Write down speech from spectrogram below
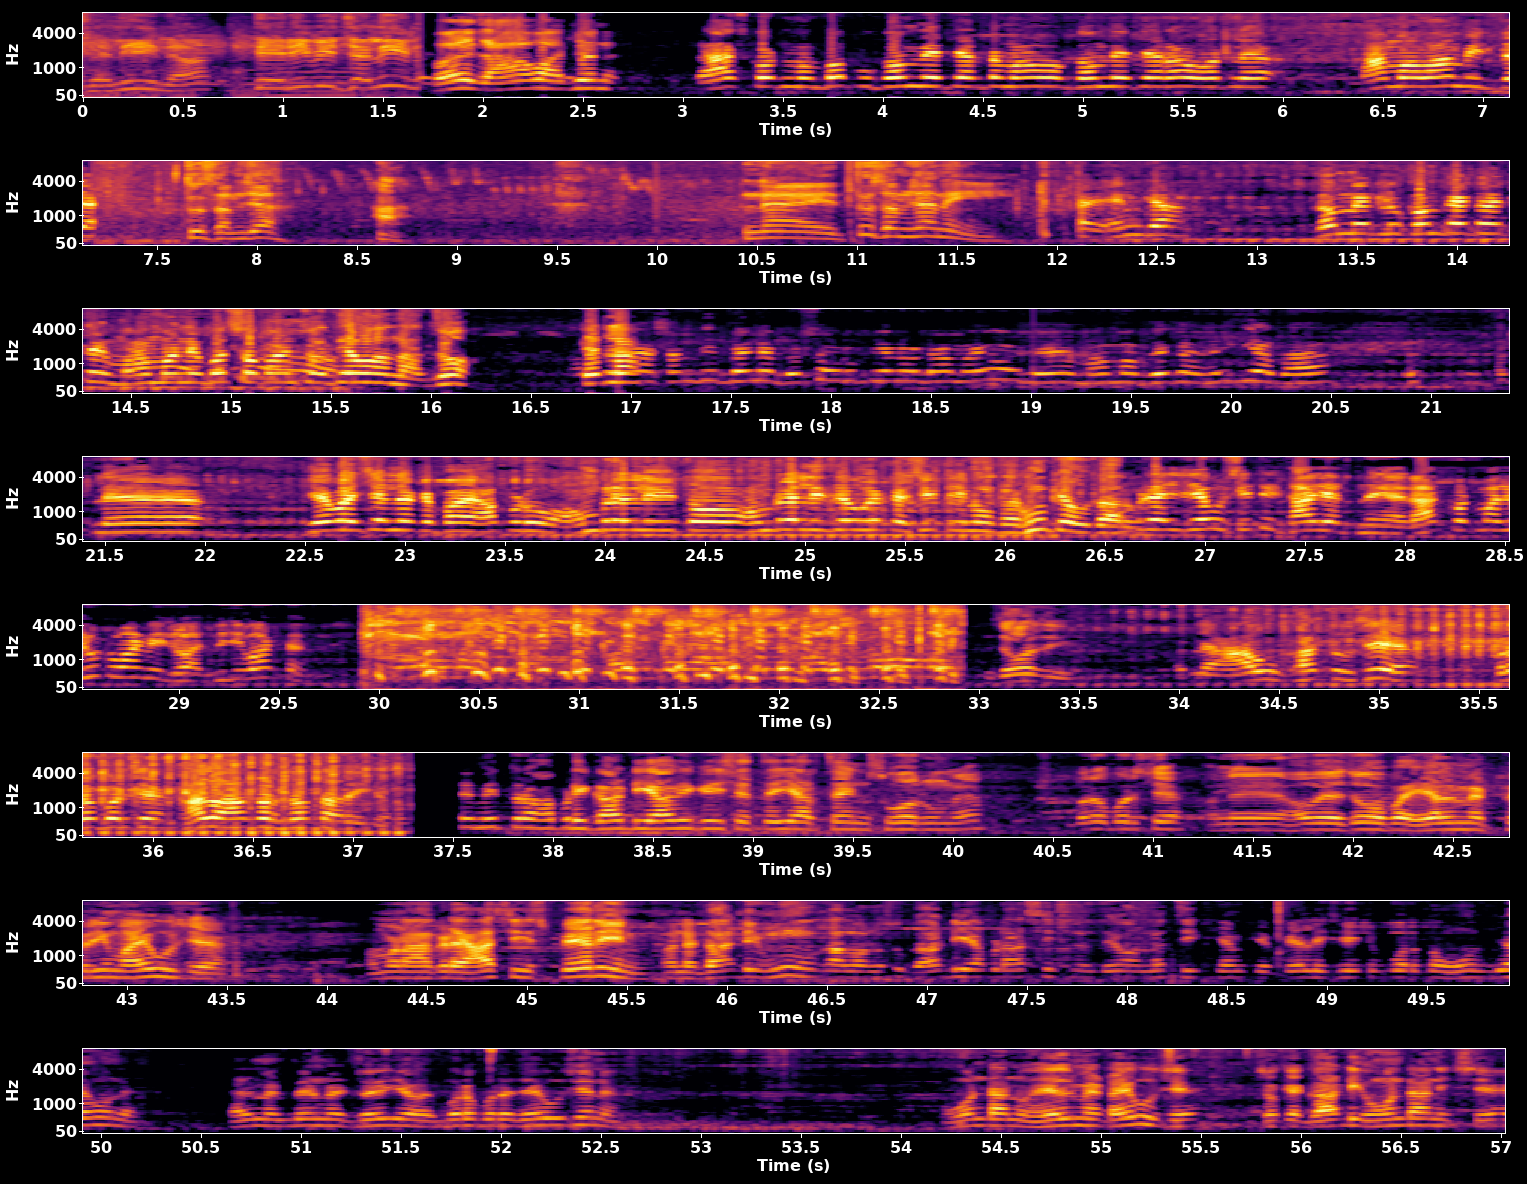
જલી ના તેરી ભી જલી ભાઈ આવા જો ને. રાજકોટમાં બાપુ ગમે ત્યારે તમે આવો ગમે ત્યારે આવો એટલે મામા વાંબી જ જાય. તું સમજા? હા. નહીં તું સમજા નહીં. એમ જા ગમે એટલું કમ્પ્લીટ હોય તો મામાને બસો પાંચસો દેવાના. જો કેટલા? સંદીપભાઈ ને બસો રૂપિયાનો દામ આવ્યો છે. મામા ભેગા થઈ ગયા હતા. એટલે કહેવાય છે ને કે ભાઈ આપણું અમરેલી તો અમરેલી જેવું એક સિટી નો થાય. શું કેવું તારું? અમરેલી જેવું સિટી થાય જ નહીં. રાજકોટમાં લૂંટવાની જ વાત બીજી વાત જ જોજી. એટલે આવું ખાતું છે. બરોબર છે. હાલો આગળ જતા રહીજો. મિત્રો આપણી ગાડી આવી ગઈ છે તૈયાર થઈને શોરૂમે બરોબર છે અને હવે જો ભાઈ હેલ્મેટ ફ્રીમાં આવ્યું છે હમણાં આગળ આશીષ પહેરીને અને ગાડી હું કાલવાનું છું ગાડી આપણે આશીષને દેવા નથી કેમ કે પેલી સીટ ઉપર તો હું જ બેહું ને હેલ્મેટ બેલ્મેટ જોઈએ હવે બરોબર જ આવ્યું છે ને હોન્ડાનું હેલ્મેટ આવ્યું છે જોકે ગાડી હોન્ડાની જ છે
